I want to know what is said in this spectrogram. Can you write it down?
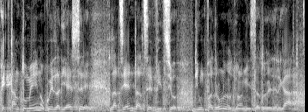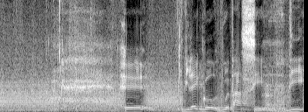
e tantomeno quella di essere l'azienda al servizio di un padrone o di un amministratore delegato. E vi leggo due passi di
